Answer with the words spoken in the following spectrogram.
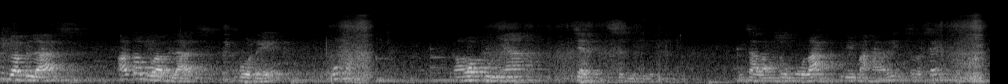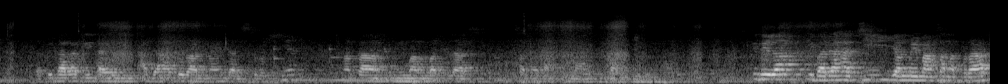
13 atau 12 boleh pulang kalau punya jet sendiri. Bisa langsung pulang lima hari selesai. Tapi karena kita ini ada aturan main dan seterusnya maka minimal 14 sampai maksimal 40 inilah ibadah haji yang memang sangat berat.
